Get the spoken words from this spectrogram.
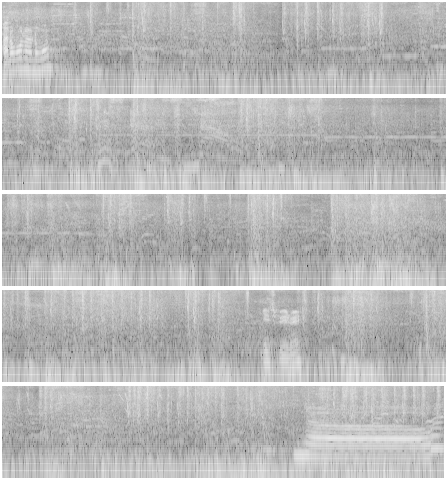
I don't want, I don't want. You speed me? No.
